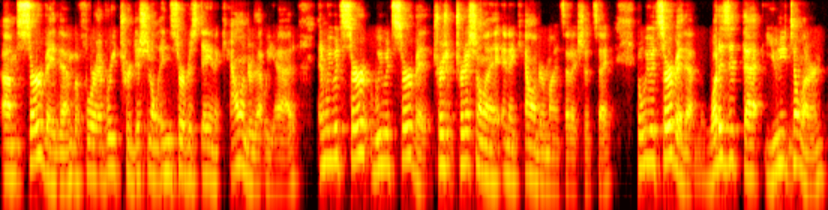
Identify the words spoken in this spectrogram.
um, survey them before every traditional in-service day in a calendar that we had, and we would serve, we would survey tra traditional in a, in a calendar mindset, I should say, but we would survey them. What is it that you need to learn?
